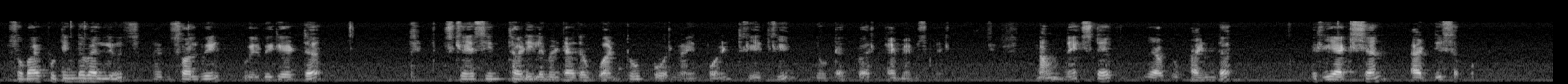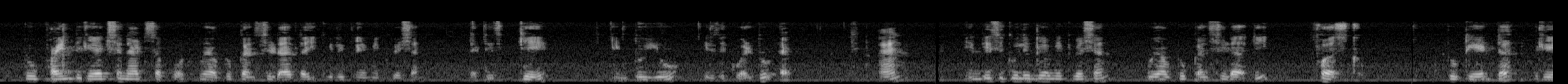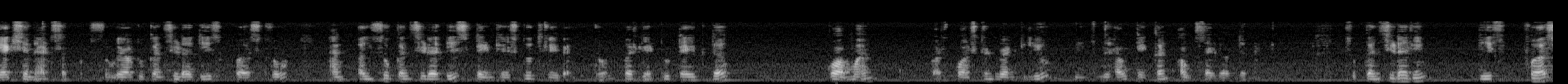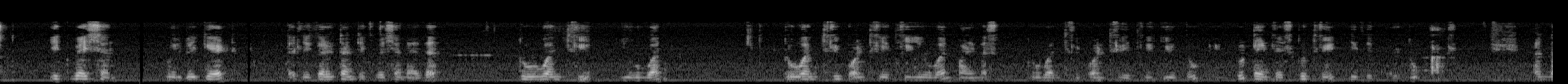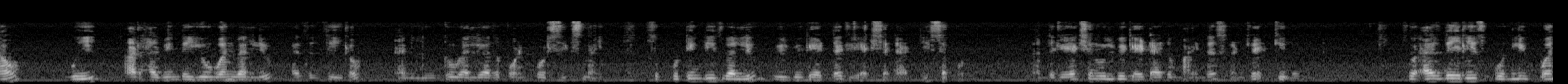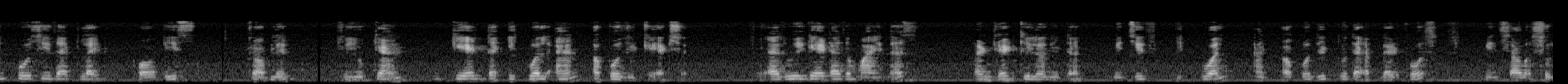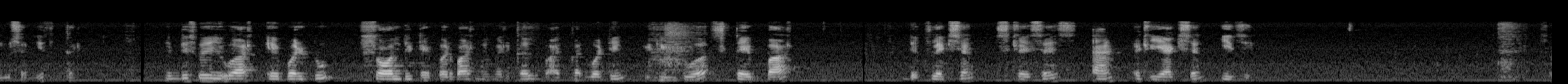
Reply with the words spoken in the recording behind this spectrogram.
So by putting the values and solving we will be get the stress in third element as a 1249.33 Newton per mm square. Now next step we have to find the reaction at the support. To find the reaction at support, we have to consider the equilibrium equation that is K into U is equal to F. And in this equilibrium equation, we have to consider the first row to get the reaction at support. So we have to consider this first row and also consider this 10 raised to 3 value. Don't forget to take the common or constant value which we have taken outside of the method. So considering this first equation will be get the resultant equation as a 213 u1 213.33 u1 minus 213.33 u2 into 10 raised to 3 is equal to r. And now we are having the u1 value as a 0 and u2 value as a 0.469. So putting this value, we will get the reaction at the support. And the reaction will be get as a minus 100 kilonewton. So as there is only one force is applied for this problem, so you can get the equal and opposite reaction. So as we get as a minus 100 kilonewton, which is equal and opposite to the applied force, means our solution is correct. In this way you are able to solve the taper bar numerical by converting it into a step bar, deflection, stresses and reaction easy. So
